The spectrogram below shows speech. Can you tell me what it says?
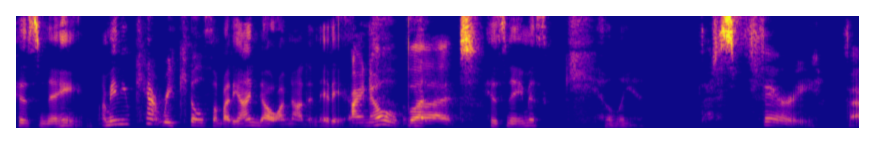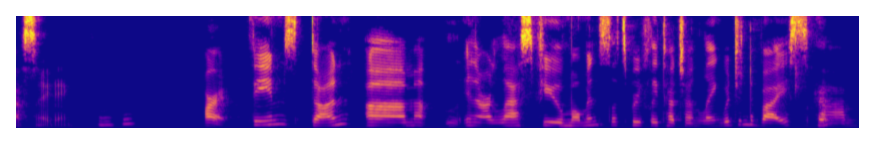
his name. I mean, you can't re-kill somebody. I know I'm not an idiot. I know, but His name is Killian. that is very fascinating. Mm-hmm. All right, themes done. Um, in our last few moments, let's briefly touch on language and device. Okay. Um,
